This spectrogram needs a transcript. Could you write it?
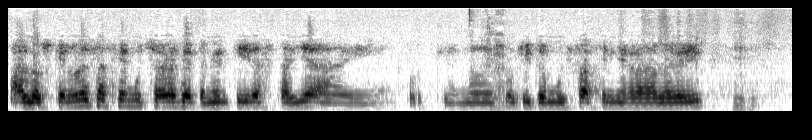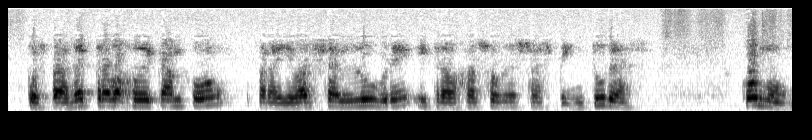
a los que no les hacía mucha gracia tener que ir hasta allá, y, porque no es un sitio muy fácil ni agradable de ir, pues para hacer trabajo de campo, para llevarse al Louvre y trabajar sobre esas pinturas. ¿Cómo?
